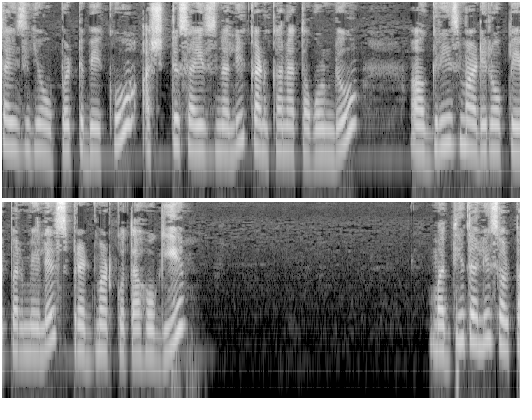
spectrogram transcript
ಸೈಜ್ಗೆ ಒಬ್ಬಟ್ಟು ಬೇಕು, ಅಷ್ಟು ಸೈಜ್ನಲ್ಲಿ ಕಣಕನ ತಗೊಂಡು ಗ್ರೀಸ್ ಮಾಡಿರೋ ಪೇಪರ್ ಮೇಲೆ ಸ್ಪ್ರೆಡ್ ಮಾಡ್ಕೋತಾ ಹೋಗಿ. ಮಧ್ಯದಲ್ಲಿ ಸ್ವಲ್ಪ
